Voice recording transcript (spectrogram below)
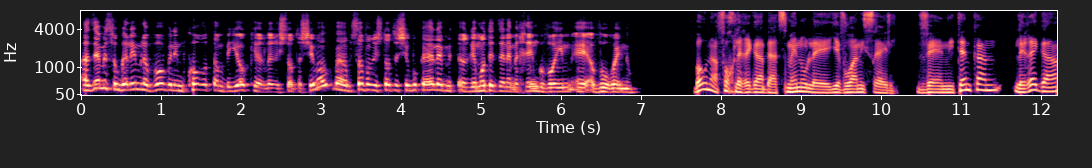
אז הם מסוגלים לבוא ולמכור אותם ביוקר לרשתות השיווק, ובסוף הרשתות השיווק האלה מתרגמות את זה למחירים גבוהים אה, עבורנו. בואו נהפוך לרגע בעצמנו ליבואן ישראלי, וניתן כאן לרגע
